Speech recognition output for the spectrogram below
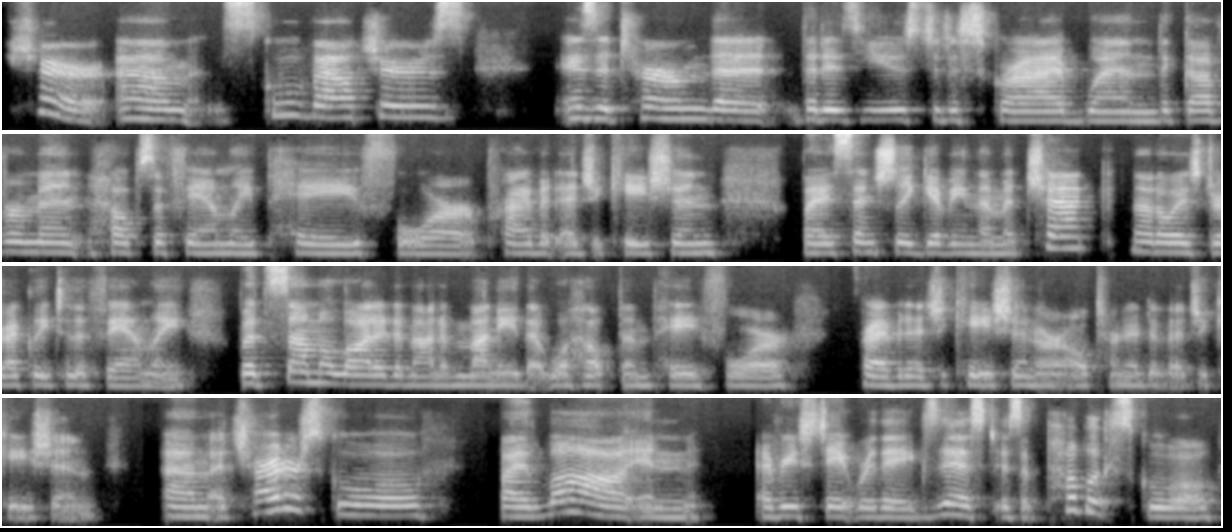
Sure. Um, school vouchers is a term that that is used to describe when the government helps a family pay for private education by essentially giving them a check not always directly to the family but some allotted amount of money that will help them pay for private education or alternative education um, a charter school by law in every state where they exist is a public school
